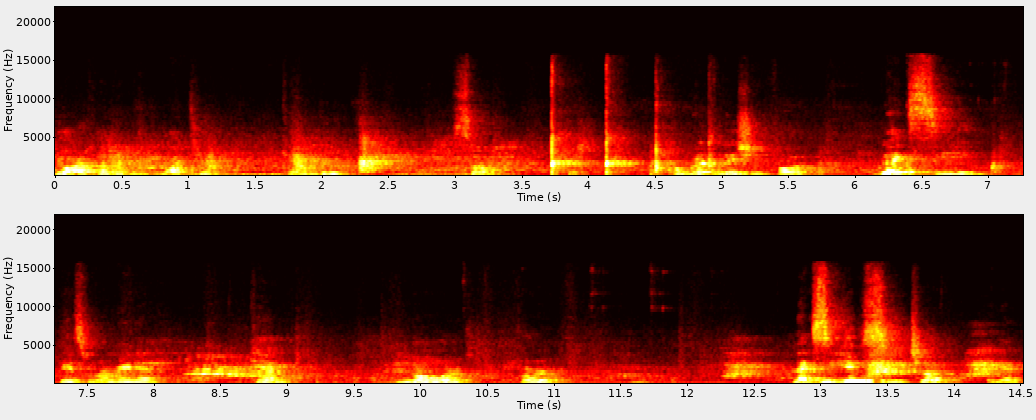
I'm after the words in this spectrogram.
your 100 what you can do. So, congratulations for Black Sea Dance Romania camp. No words, for real. Next year, see each other again.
